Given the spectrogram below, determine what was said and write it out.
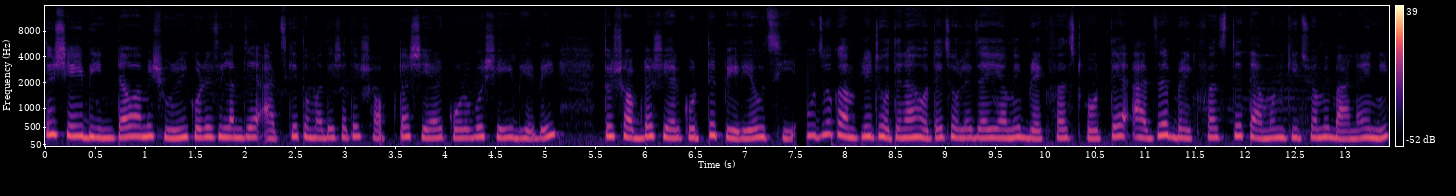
তো সেই দিনটাও আমি শুরুই করেছিলাম যে আজকে তোমাদের সাথে সবটা শেয়ার করব সেই ভেবেই। তো সবটা শেয়ার করতে পেরেওছি। পুজো কমপ্লিট হতে না হতে চলে যাই আমি ব্রেকফাস্ট করতে। আজ ব্রেকফাস্টে তেমন কিছু আমি বানাইনি।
